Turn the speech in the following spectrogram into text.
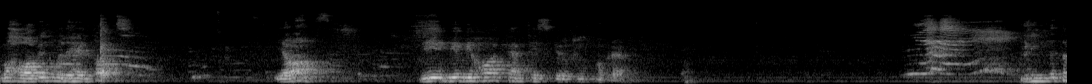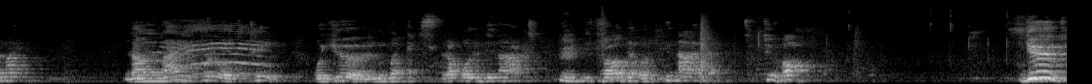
men har vi noe i det hele tatt? Ja, vi, vi, vi har fem fisker og to små brød. Bring det til meg. La meg få lov til å gjøre noe ekstraordinært ut ifra det ordinære du har. Gud,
